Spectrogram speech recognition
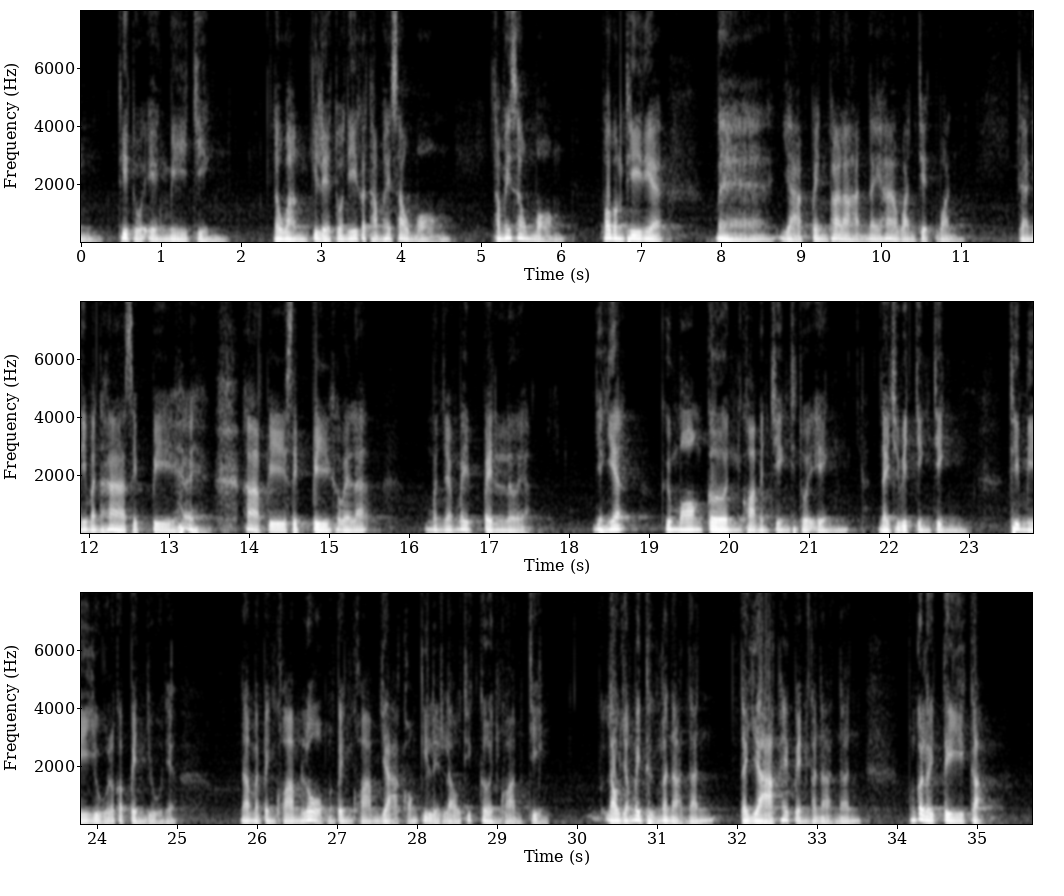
ที่ตัวเองมีจริง ระวังกิเลสตัวนี้ก็ทำให้เศร้าหมองทำให้เศร้าหมอง เพราะบางทีเนี่ยแหมอยากเป็นพระอรหันต์ในห้าวันเจ็ดวัน แต่นี่มันห้าสิบปีห้าปีสิบปีเข้าไปแล้ว มันยังไม่เป็นเลยอะ่ะอย่างเงี้ยคือมองเกินความเป็นจริงที่ตัวเอง ในชีวิตจริง ๆ ที่มีอยู่แล้วก็เป็นอยู่เนี่ยนะมันเป็นความโลภมันเป็นความอยากของกิเลสเราที่เกินความจริง เรายังไม่ถึงขนาดนั้น แต่อยากให้เป็นขนาดนั้น มันก็เลยตีกลับ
